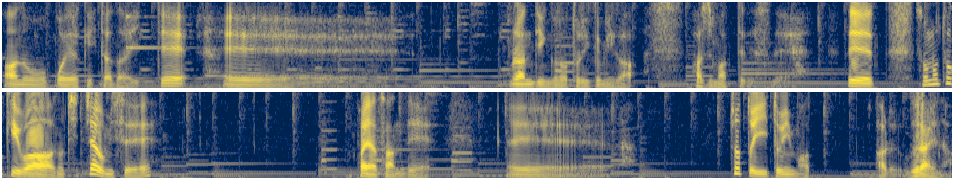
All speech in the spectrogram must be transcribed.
あのご予約いただいて、えーブランディングの取り組みが始まってですね。でその時はあのちっちゃいお店パン屋さんで、えーちょっとイートインもああるぐらいな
